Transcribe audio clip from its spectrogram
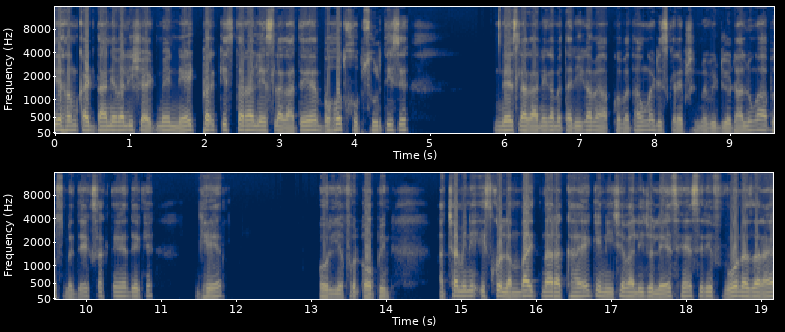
कि हम कट दाने वाली शर्ट में नेट पर किस तरह लेस लगाते हैं, बहुत खूबसूरती से लेस लगाने का मैं तरीका मैं आपको बताऊँगा डिस्क्रिप्शन में वीडियो डालूँगा, आप उसमें देख सकते हैं, देखें, घेर और ये फुल ओपन अच्छा मैंने इसको लंबा इतना रखा है कि नीचे वाली जो लेस है, सिर्फ़ वो नज़र आए,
